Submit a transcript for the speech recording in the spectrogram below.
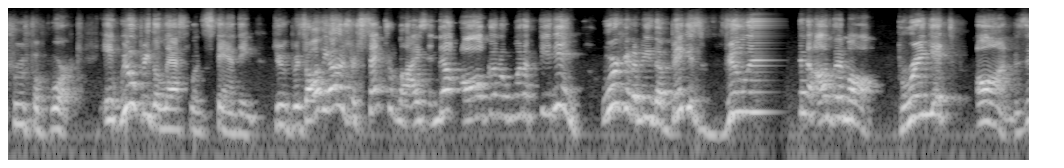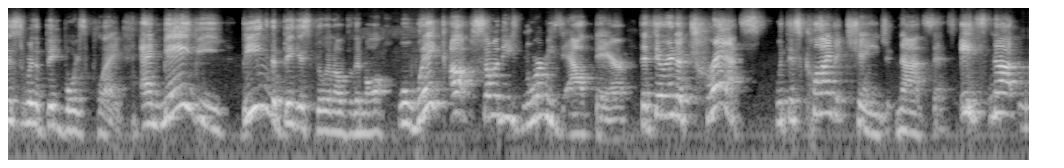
proof of work. It will be the last one standing, dude, because all the others are centralized and they're all going to want to fit in. We're going to be the biggest villain of them all. Bring it on, because this is where the big boys play. And maybe being the biggest villain of them all will wake up some of these normies out there that they're in a trance with this climate change nonsense. It's not,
